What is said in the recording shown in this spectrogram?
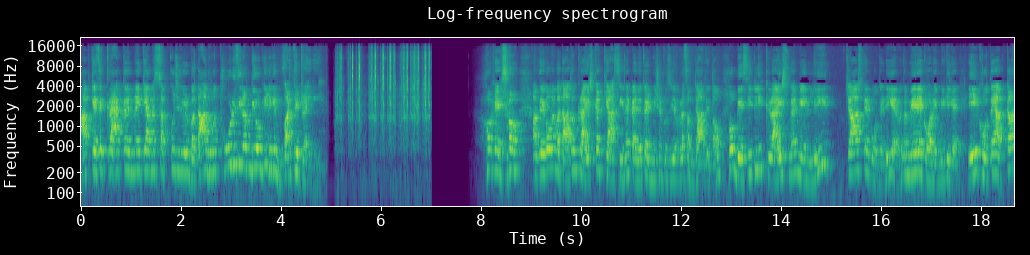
आप कैसे क्रैक करना है, क्या मैं सब कुछ बता दूँगा थोड़ी सी लंबी होगी, लेकिन वर्थ इट रहेगी ओके सो अब देखो मैं बताता हूँ क्राइस्ट का क्या सीन है? पहले तो एडमिशन प्रोसीजर वगैरह समझा देता हूँ। वो बेसिकली क्राइस्ट में मेनली चार स्टेप होते हैं, ठीक है? मतलब मेरे अकॉर्डिंगली ठीक है? एक होता है आपका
